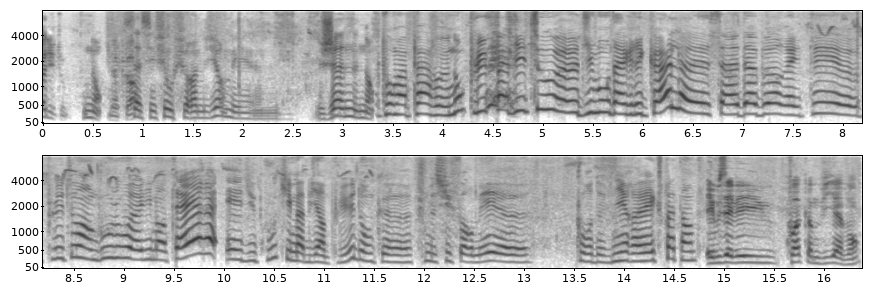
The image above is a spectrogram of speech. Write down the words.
Pas du tout. Non, ça s'est fait au fur et à mesure, mais euh, jeune, non. Pour ma part, euh, non plus, pas du tout euh, du monde agricole. Euh, ça a d'abord été euh, plutôt un boulot alimentaire et du coup qui m'a bien plu. Donc euh, je me suis formée euh, pour devenir euh, exploitante. Et vous avez eu quoi comme vie avant?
